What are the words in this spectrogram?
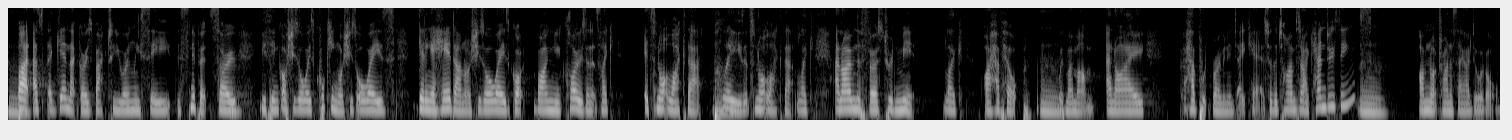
Mm. But as again, that goes back to you only see the snippets. So mm. you think, oh, she's always cooking, or she's always getting her hair done, or she's always got buying new clothes, and it's like, it's not like that. Mm. Please, it's not like that. Like, and I'm the first to admit, like, I have help with my mum, and I have put Roman in daycare. So the times that I can do things, I'm not trying to say I do it all.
